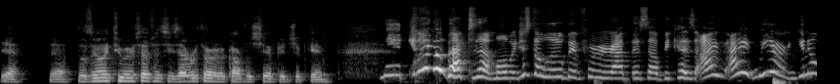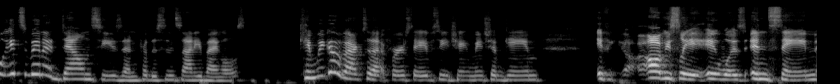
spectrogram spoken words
Yeah, yeah, those are the only two interceptions he's ever thrown in a conference championship game. Man, can I go back to that moment just a little bit before we wrap this up? Because I, I, we are, you know, it's been a down season for the Cincinnati Bengals. Can we go back to that first AFC Championship game? If obviously it was insane,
